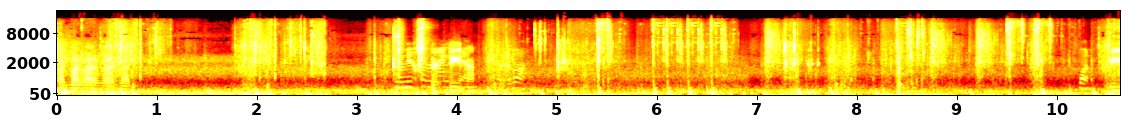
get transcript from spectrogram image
ำ มันมันมันมันมันมันมีคนมาอีกเนี่ยเห็นหรือเปล่ามี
